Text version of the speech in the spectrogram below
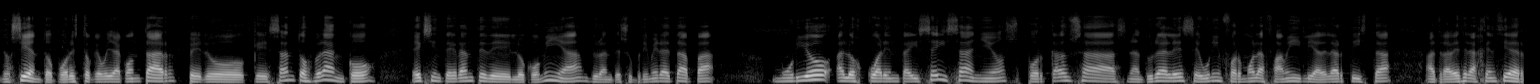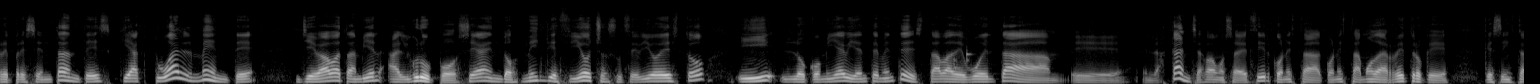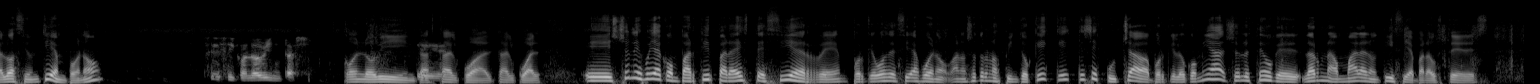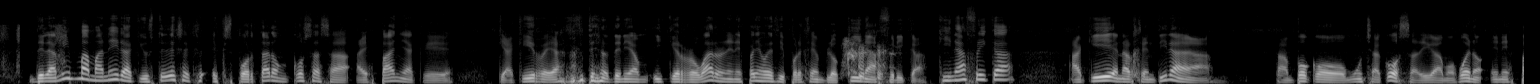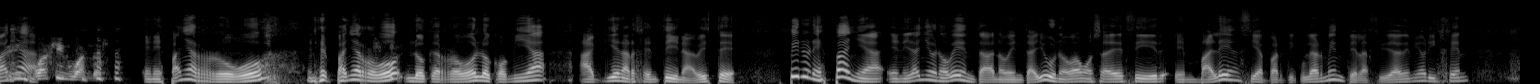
lo siento por esto que voy a contar, pero que Santos Blanco, ex integrante de Locomía durante su primera etapa, murió a los 46 años por causas naturales, según informó la familia del artista a través de la agencia de representantes que actualmente llevaba también al grupo. O sea, en 2018 sucedió esto y Locomía evidentemente estaba de vuelta eh, en las canchas, vamos a decir, con esta, con esta moda retro que, que se instaló hace un tiempo, ¿no? Sí, sí, con lo vintage. Con lo vintage, tal cual, tal cual. Eh, yo les voy a compartir para este cierre, porque vos decías, bueno, a nosotros nos pintó, ¿qué, qué, qué se escuchaba? Porque lo comía, yo les tengo que dar una mala noticia para ustedes. De la misma manera que ustedes ex- exportaron cosas a, a España que, que aquí realmente no tenían y que robaron en España, voy a decir, por ejemplo, King África. King África, aquí en Argentina, tampoco mucha cosa, digamos. Bueno, en España... One Hit Wonder. En España robó, en España robó lo que robó lo comía aquí en Argentina, ¿viste? Pero en España, en el año 90, 91, vamos a decir, en Valencia particularmente, la ciudad de mi origen,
